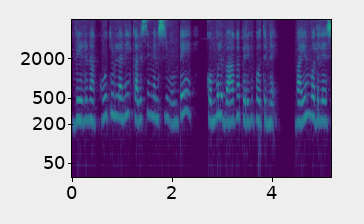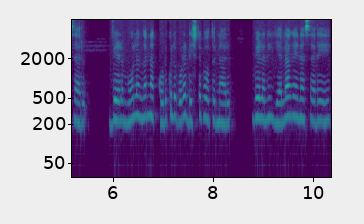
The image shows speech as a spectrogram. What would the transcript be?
వీళ్ళు నా కూతుళ్ళని కలిసిమెలిసి ఉంటే కొమ్ములు బాగా పెరిగిపోతున్నాయి. భయం వదిలేశారు. వీళ్ళ మూలంగా నా కొడుకులు కూడా డిస్టర్బ్ అవుతున్నారు వీళ్ళని ఎలాగైనా సరే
